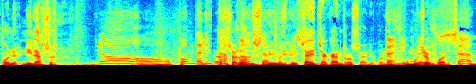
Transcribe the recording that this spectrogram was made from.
Pone- ni la, so- No, pongan estas solo cosas porque Está hecha acá en Rosario, con, tan con mucho esfuerzo. tan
